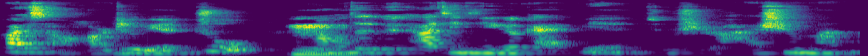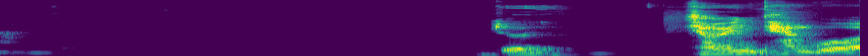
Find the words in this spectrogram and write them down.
坏小孩》这个原著，然后再对它进行一个改编，就是还是蛮难的。对，小袁，你看过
